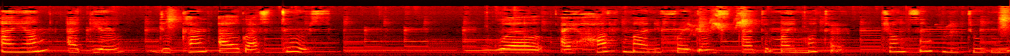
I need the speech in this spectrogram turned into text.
I am a girl you can always trust. Well, I have many freedoms and my mother transcends me to me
